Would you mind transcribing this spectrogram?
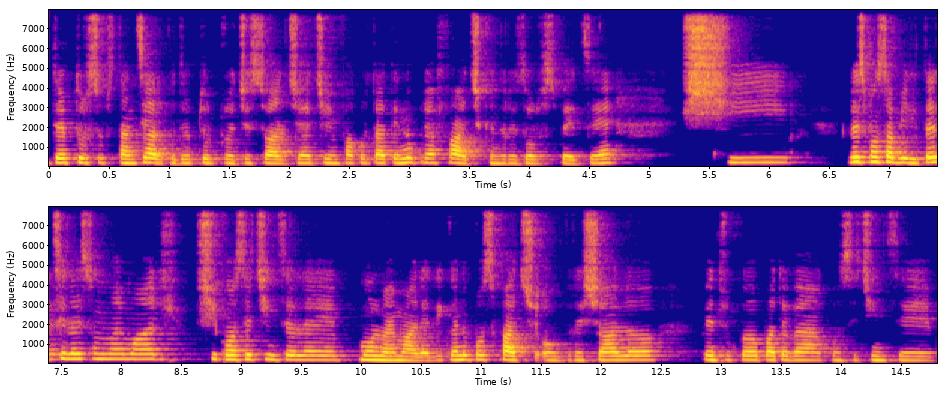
dreptul substanțial cu dreptul procesual, ceea ce în facultate nu prea faci când rezolvi spețe și responsabilitățile sunt mai mari și consecințele mult mai mari. Adică nu poți să faci o greșeală pentru că poate avea consecințe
